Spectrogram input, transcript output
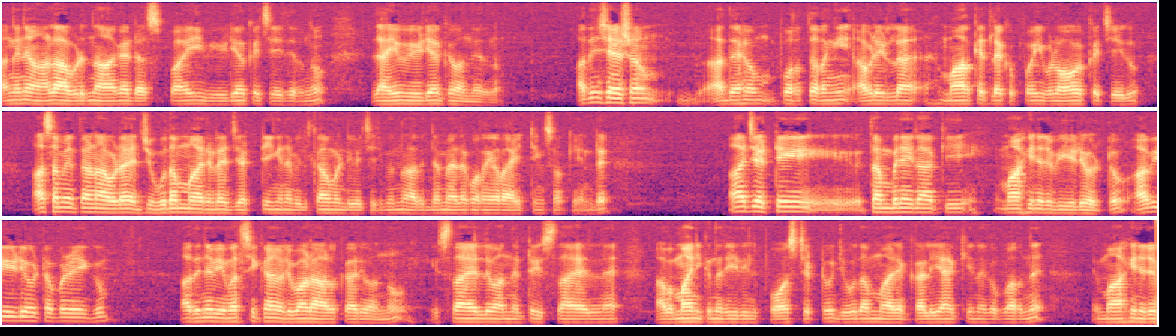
അങ്ങനെ ആൾ അവിടുന്ന് ആകെ ഡെസ്പായി വീഡിയോ ഒക്കെ ചെയ്തിരുന്നു. ലൈവ് വീഡിയോ ഒക്കെ വന്നിരുന്നു. അതിനുശേഷം അദ്ദേഹം പുറത്തിറങ്ങി അവിടെയുള്ള മാർക്കറ്റിലൊക്കെ പോയി വ്ളോഗൊക്കെ ചെയ്തു. ആ സമയത്താണ് അവിടെ ജൂതന്മാരുടെ ജെട്ടി ഇങ്ങനെ വിൽക്കാൻ വേണ്ടി വെച്ചിരിക്കുന്നത്. അതിന്റെ മേലെ കുറേ റൈറ്റിങ്സ് ഒക്കെ ഉണ്ട്. ആ ജെട്ടി തമ്പനയിലാക്കി മാഹിനൊരു വീഡിയോ ഇട്ടു. ആ വീഡിയോ ഇട്ടപ്പോഴേക്കും അതിനെ വിമർശിക്കാൻ ഒരുപാട് ആൾക്കാർ വന്നു. ഇസ്രായേലിൽ വന്നിട്ട് ഇസ്രായേലിനെ അപമാനിക്കുന്ന രീതിയിൽ പോസ്റ്റ് ഇട്ടു. ജൂതന്മാരെ കളിയാക്കി എന്നൊക്കെ പറഞ്ഞ് മാഹിൻ ഒരു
